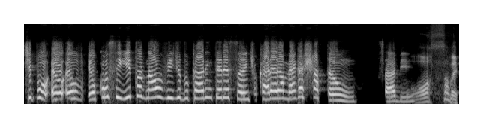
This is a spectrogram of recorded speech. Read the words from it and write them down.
Tipo, eu, eu, eu consegui tornar o vídeo do cara interessante. O cara era mega chatão, sabe? Nossa, velho.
